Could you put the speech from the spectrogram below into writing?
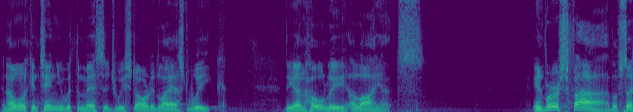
And I want to continue with the message we started last week the unholy alliance. In verse 5 of 2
